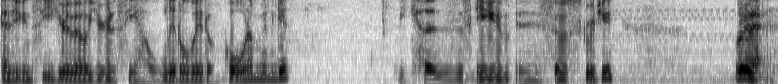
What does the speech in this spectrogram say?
As you can see here though, you're going to see how little bit of gold I'm going to get. Because this game is so scroogey. Look at that.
